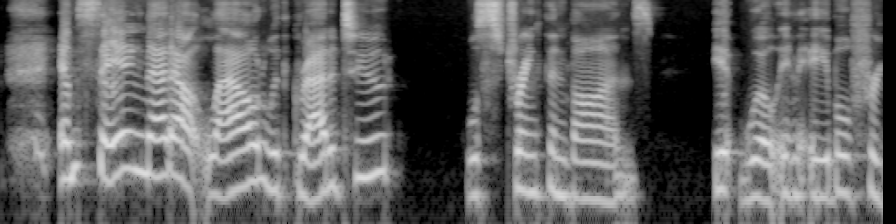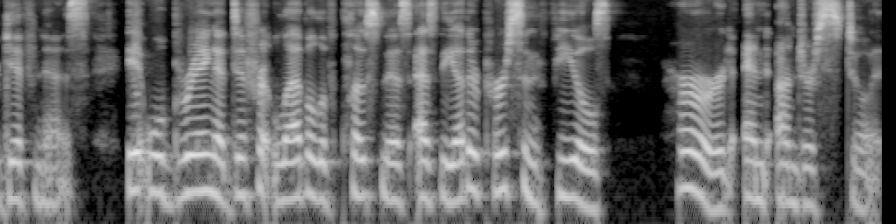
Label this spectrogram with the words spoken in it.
and saying that out loud with gratitude will strengthen bonds. It will enable forgiveness. It will bring a different level of closeness as the other person feels heard and understood.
